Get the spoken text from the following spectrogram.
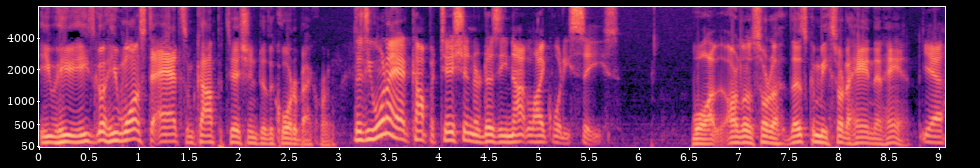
He, he he's go, he wants to add some competition to the quarterback room. Does he want to add competition, or does he not like what he sees? Well, are those sort of those can be sort of hand in hand. Yeah.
